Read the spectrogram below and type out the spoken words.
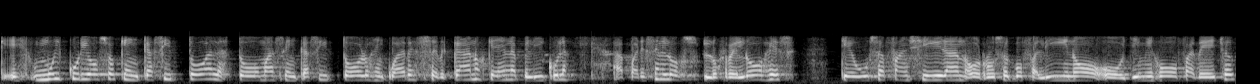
es muy curioso que en casi todas las tomas, en casi todos los encuadres cercanos que hay en la película, aparecen los, los relojes que usa Frank Sheeran o Russell Bofalino o Jimmy Hoffa. De hecho,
